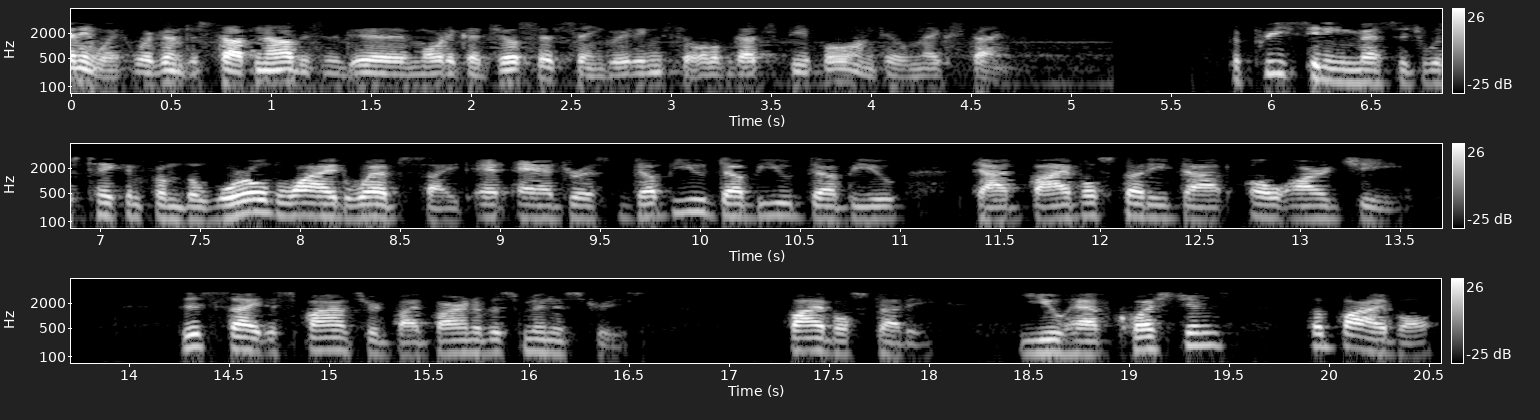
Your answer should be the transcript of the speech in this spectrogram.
Anyway, we're going to stop now. This is uh, Mordecai Joseph saying greetings to all of God's people. Until next time. The preceding message was taken from the worldwide website at address www.biblestudy.org. This site is sponsored by Barnabas Ministries. Bible study. You have questions? The Bible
